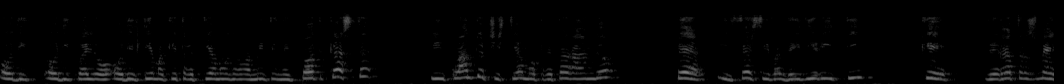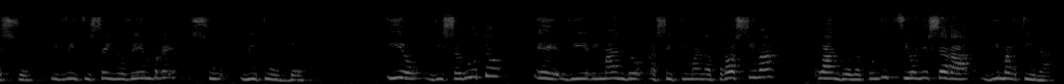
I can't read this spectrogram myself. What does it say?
o, di, o, di quello, o del tema che trattiamo normalmente nel podcast, in quanto ci stiamo preparando per il Festival dei diritti che verrà trasmesso il 26 novembre su YouTube. Io vi saluto e vi rimando a settimana prossima quando la conduzione sarà di Martina.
